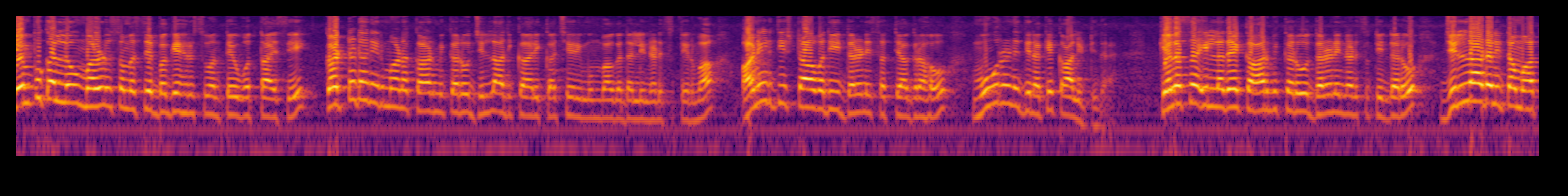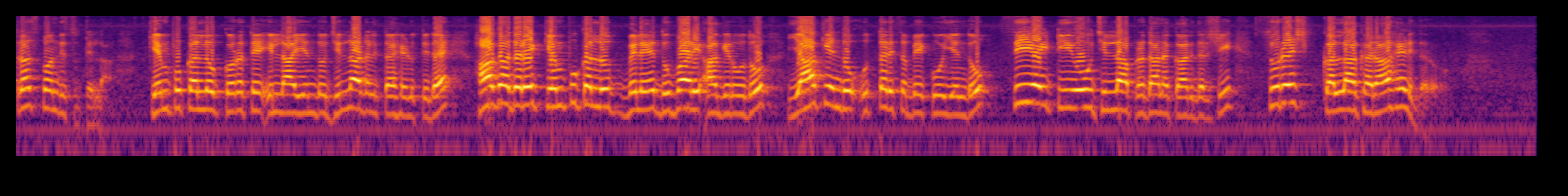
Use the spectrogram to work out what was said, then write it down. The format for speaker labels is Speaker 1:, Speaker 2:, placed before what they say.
Speaker 1: ಕೆಂಪುಕಲ್ಲು ಮರಳು ಸಮಸ್ಯೆ ಬಗೆಹರಿಸುವಂತೆ ಒತ್ತಾಯಿಸಿ ಕಟ್ಟಡ ನಿರ್ಮಾಣ ಕಾರ್ಮಿಕರು ಜಿಲ್ಲಾಧಿಕಾರಿ ಕಚೇರಿ ಮುಂಭಾಗದಲ್ಲಿ ನಡೆಸುತ್ತಿರುವ ಅನಿರ್ದಿಷ್ಟಾವಧಿ ಧರಣಿ ಸತ್ಯಾಗ್ರಹವು ಮೂರನೇ ದಿನಕ್ಕೆ ಕಾಲಿಟ್ಟಿದೆ. ಕೆಲಸ ಇಲ್ಲದೆ ಕಾರ್ಮಿಕರು ಧರಣಿ ನಡೆಸುತ್ತಿದ್ದರೂ ಜಿಲ್ಲಾಡಳಿತ ಮಾತ್ರ ಸ್ಪಂದಿಸುತ್ತಿಲ್ಲ. ಕೆಂಪು ಕಲ್ಲು ಕೊರತೆ ಇಲ್ಲ ಎಂದು ಜಿಲ್ಲಾಡಳಿತ ಹೇಳುತ್ತಿದೆ. ಹಾಗಾದರೆ ಕೆಂಪು ಕಲ್ಲು ಬೆಲೆ ದುಬಾರಿ ಆಗಿರುವುದು ಯಾಕೆಂದು ಉತ್ತರಿಸಬೇಕು ಎಂದು ಸಿಐಟಿಯು ಜಿಲ್ಲಾ ಪ್ರಧಾನ ಕಾರ್ಯದರ್ಶಿ ಸುರೇಶ್ ಕಲ್ಲಾಕರ ಹೇಳಿದರು.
